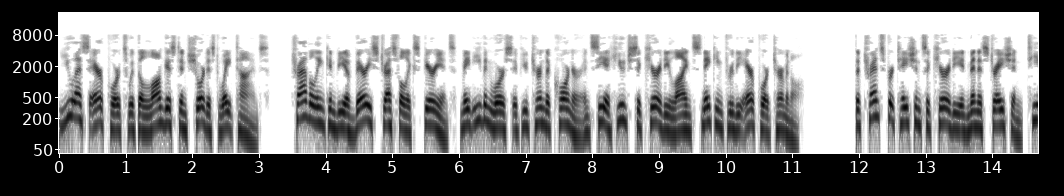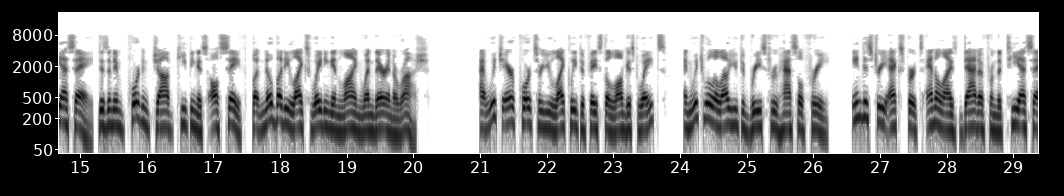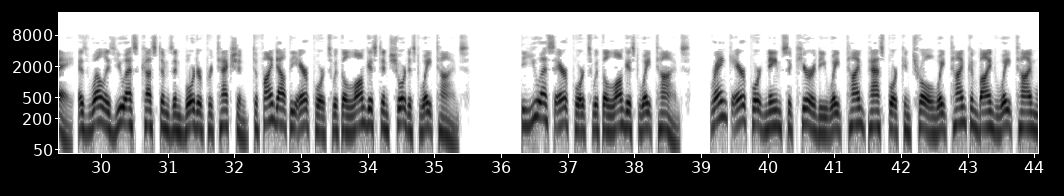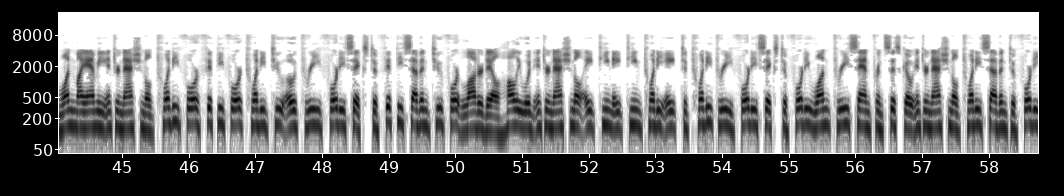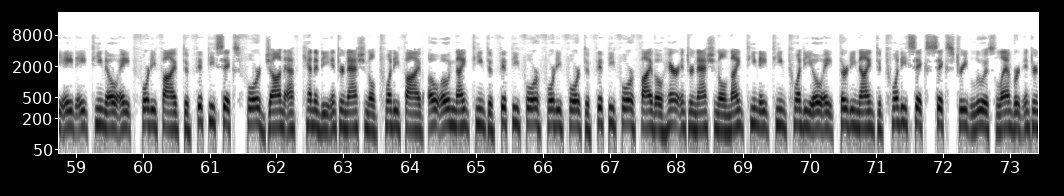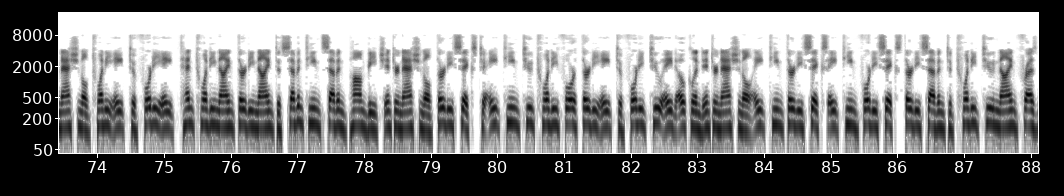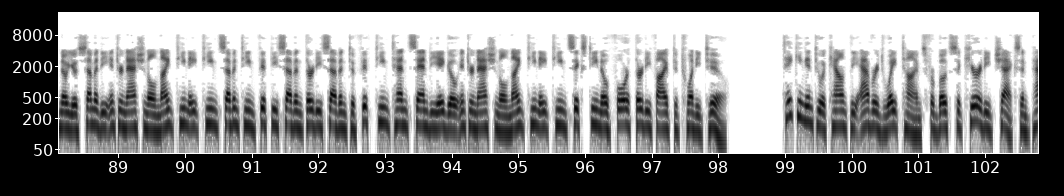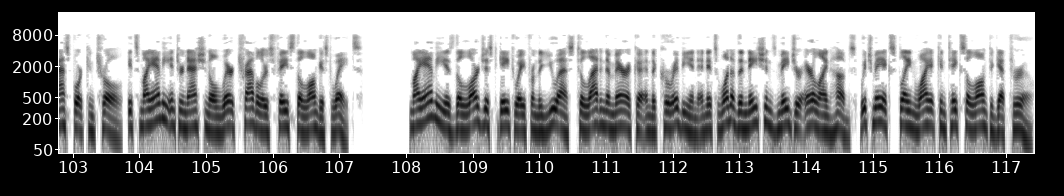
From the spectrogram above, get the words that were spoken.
U.S. airports with the longest and shortest wait times. Traveling can be a very stressful experience, made even worse if you turn the corner and see a huge security line snaking through the airport terminal. The Transportation Security Administration TSA, does an important job keeping us all safe, but nobody likes waiting in line when they're in a rush. At which airports are you likely to face the longest waits? And which will allow you to breeze through hassle-free? Industry experts analyzed data from the TSA, as well as U.S. Customs and Border Protection, to find out the airports with the longest and shortest wait times. The U.S. airports with the longest wait times. Rank Airport Name Security Wait Time Passport Control Wait Time Combined Wait Time 1 Miami International 24 54 22 03 46 to 57 2 Fort Lauderdale Hollywood International 18 18 28 to 23 46 to 41 3 San Francisco International 27 to 48 18 08 45 to 56 4 John F. Kennedy International 25 00 19 to 54 44 to 54 5 O'Hare International 19 1918 2008 39 to 26 6th Street Louis Lambert International 28 to 48 10 29 39 to 17 7 Palm Beach International 36 to 18 2 24 38 to 42 8 Oakland International 1836 1846 37 to 22 9 Fresno Yosemite International 1918 17 57 37 to 15 10 San Diego International 1918 1604 35 to 22 Taking into account the average wait times for both security checks and passport control, it's Miami International where travelers face the longest waits. Miami is the largest gateway from the U.S. to Latin America and the Caribbean and it's one of the nation's major airline hubs, which may explain why it can take so long to get through.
